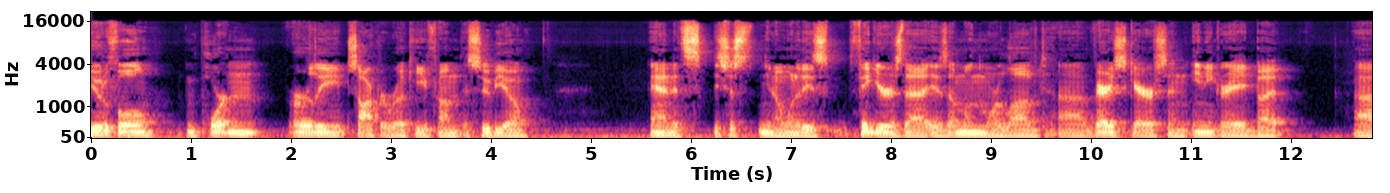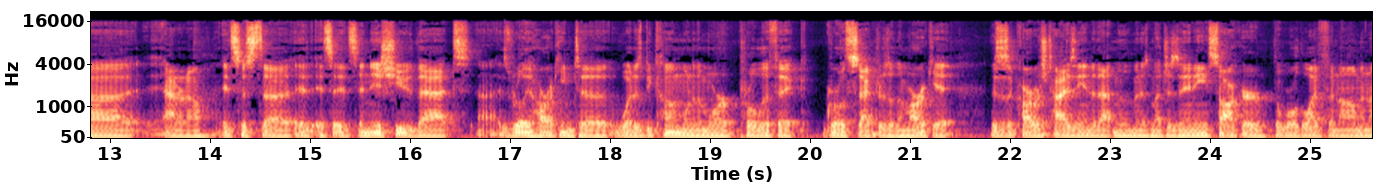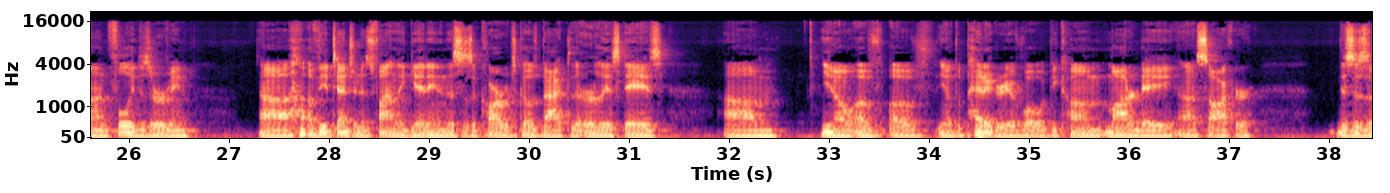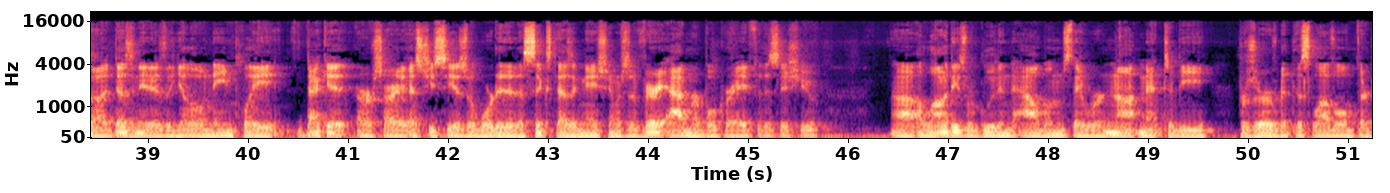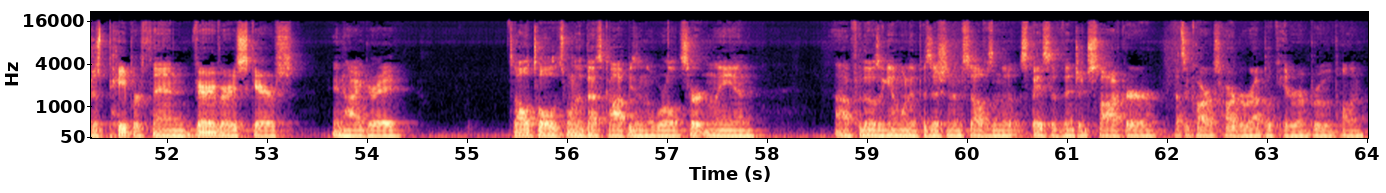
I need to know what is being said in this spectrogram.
beautiful, important early soccer rookie from Eusebio. And it's it's just you know one of these figures that is among the more loved, uh, very scarce in any grade, but uh, I don't know. It's just uh, it, it's it's an issue that uh, is really harking to what has become one of the more prolific growth sectors of the market. This is a car which ties into that movement as much as any. Soccer, the worldwide phenomenon, fully deserving uh, of the attention is finally getting, and this is a car which goes back to the earliest days um, you know, of of you know the pedigree of what would become modern day uh, soccer. This is uh, designated as a yellow nameplate. Beckett, or sorry, SGC is awarded it a six designation, which is a very admirable grade for this issue. Uh, a lot of these were glued into albums. They were not meant to be preserved at this level. They're just paper thin, very, very scarce in high grade. It's all told, it's one of the best copies in the world, certainly, and uh, for those again wanting to position themselves in the space of vintage soccer, that's a car that's hard to replicate or improve upon.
